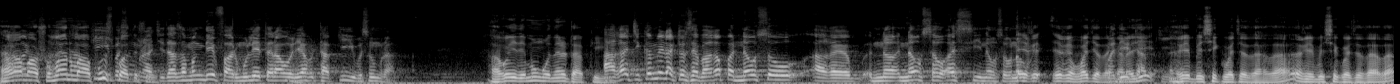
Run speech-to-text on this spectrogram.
هغه ماشومان محفوظ پاتې شو چې دا زمنګ دی فارمولې تر اول یا ټاپ کیږي وسمره هغه دې مونږ نه ټاپ کیږي هغه چې کوم دی ډاکټر صاحب هغه په 900 هغه 980 990 هغه وجه ده کنه جی هغه بیسیک وجه ده دا هغه بیسیک وجه ده دا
